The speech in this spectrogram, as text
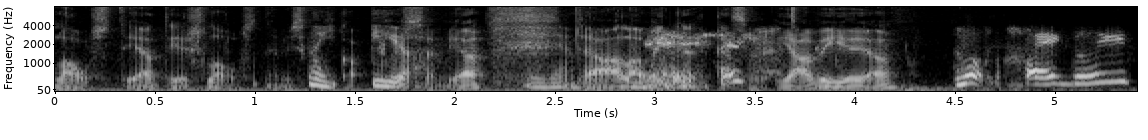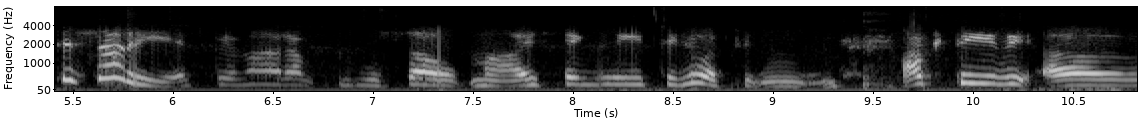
Laust, jā, tieši laust, nevis kaut kā pavisam, jā. jā. Tā, labi, kas, jā, bija, jā. Nu, eglītes arī, es, piemēram, savu mājas eglīti ļoti aktīvi uh,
